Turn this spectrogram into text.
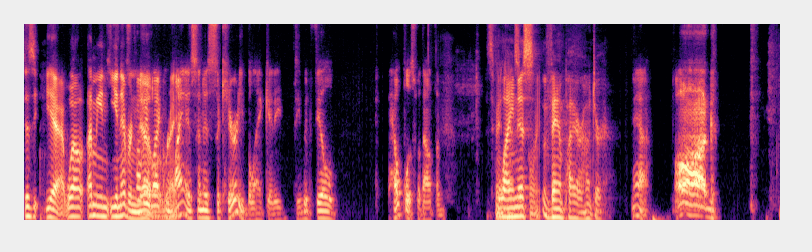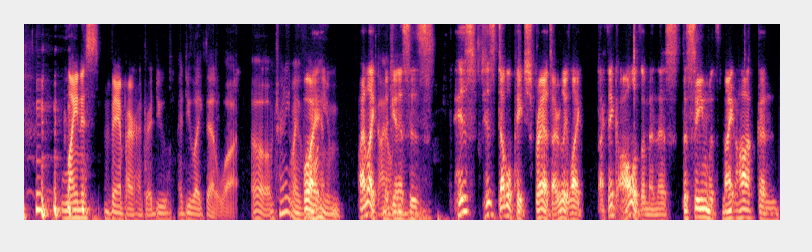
Does he? Yeah. Well, I mean, you never It's probably know. like right? Linus in his security blanket. He, he would feel helpless without them. That's a Linus point. Vampire Hunter. Yeah. Og. Linus Vampire Hunter. I do. I do like that a lot. Oh, I'm trying to get my Boy. volume. I like Dial McGuinness's his his double page spreads. I really like. I think all of them in this. The scene with Nighthawk and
